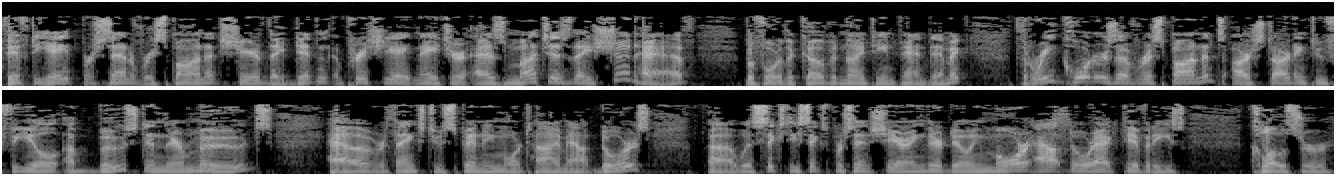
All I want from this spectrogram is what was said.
58% of respondents shared they didn't appreciate nature as much as they should have before the COVID 19 pandemic. Three quarters of respondents are starting to feel a boost in their moods. However, thanks to spending more time outdoors, uh, with 66% sharing they're doing more outdoor activities closer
